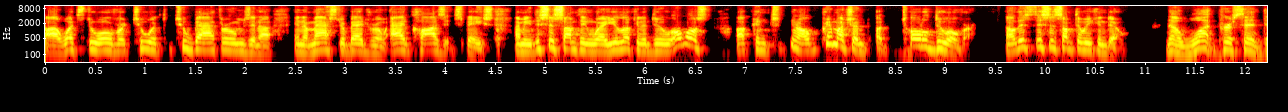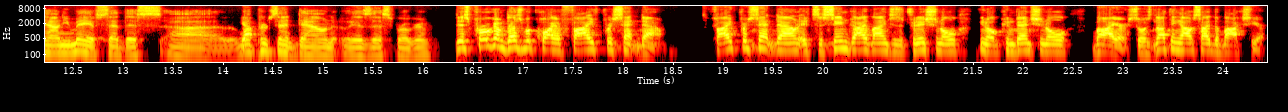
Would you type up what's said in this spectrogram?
Uh, let's do over two two bathrooms in a in a master bedroom. Add closet space. I mean, this is something where you're looking to do almost a you know pretty much a, a total do over. Now, this this is something we can do. Now, what percent down? You may have said this. Uh, yep. What percent down is this program? This program does require five percent down. Five percent down. It's the same guidelines as a traditional, you know, conventional buyer. So it's nothing outside the box here.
